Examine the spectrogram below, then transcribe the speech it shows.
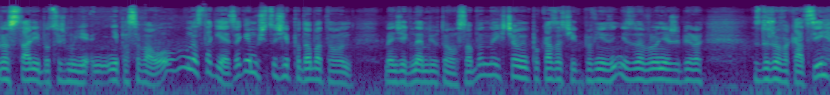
rozstali, bo coś mu nie, nie pasowało. U nas tak jest. Jak mu się coś nie podoba, to on będzie gnębił tą osobę. No i chciał mi pokazać jego pewnie niezadowolenie, że biorę z dużo wakacji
